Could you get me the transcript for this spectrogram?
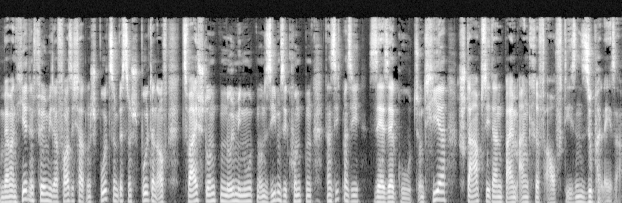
Und wenn man hier den Film wieder vor sich hat und spult so ein bisschen, spult dann auf zwei Stunden, null Minuten und sieben Sekunden, dann sieht man sie sehr, sehr gut. Und hier starb sie dann beim Angriff auf diesen Superlaser.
